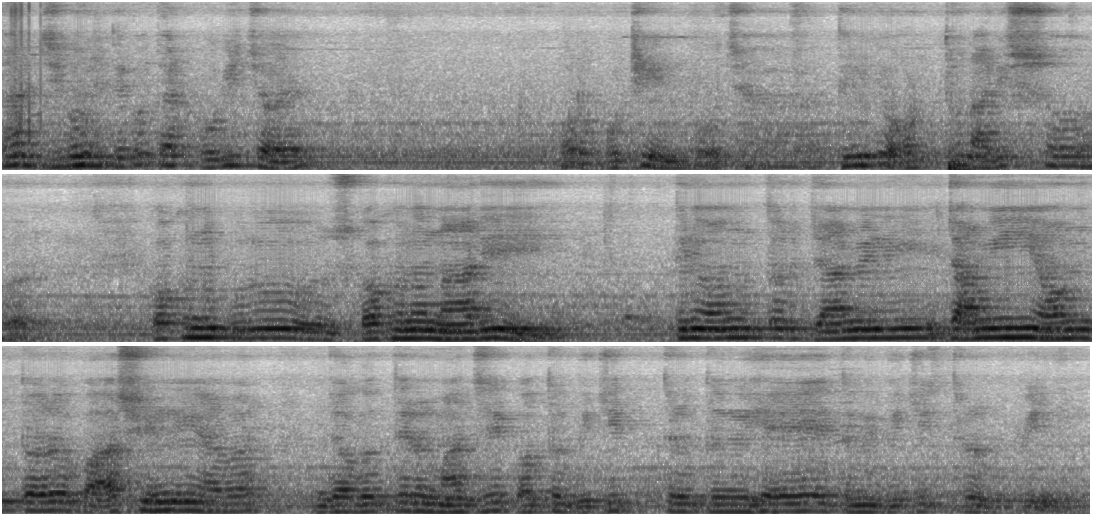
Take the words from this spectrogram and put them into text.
তার জীবন দেবতার পরিচয় বড় কঠিন বোঝা। তিনি কি অর্থ নারীশ্বর? কখনো পুরুষ, কখনো নারী। তিনি অন্তর জামিনী জামি অন্তর বাসিনী। আবার জগতের মাঝে কত বিচিত্র তুমি, হে তুমি বিচিত্র রূপিণী।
